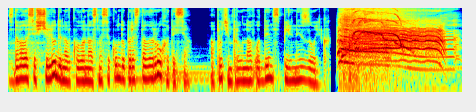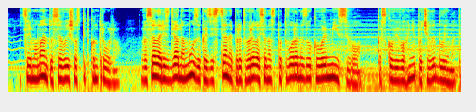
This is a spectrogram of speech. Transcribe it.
Здавалося, що люди навколо нас на секунду перестали рухатися, а потім пролунав один спільний зойк. Цей момент усе вийшло з-під контролю. Весела різдвяна музика зі сцени перетворилася на спотворене звукове місиво. Казкові вогні почали блимати.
